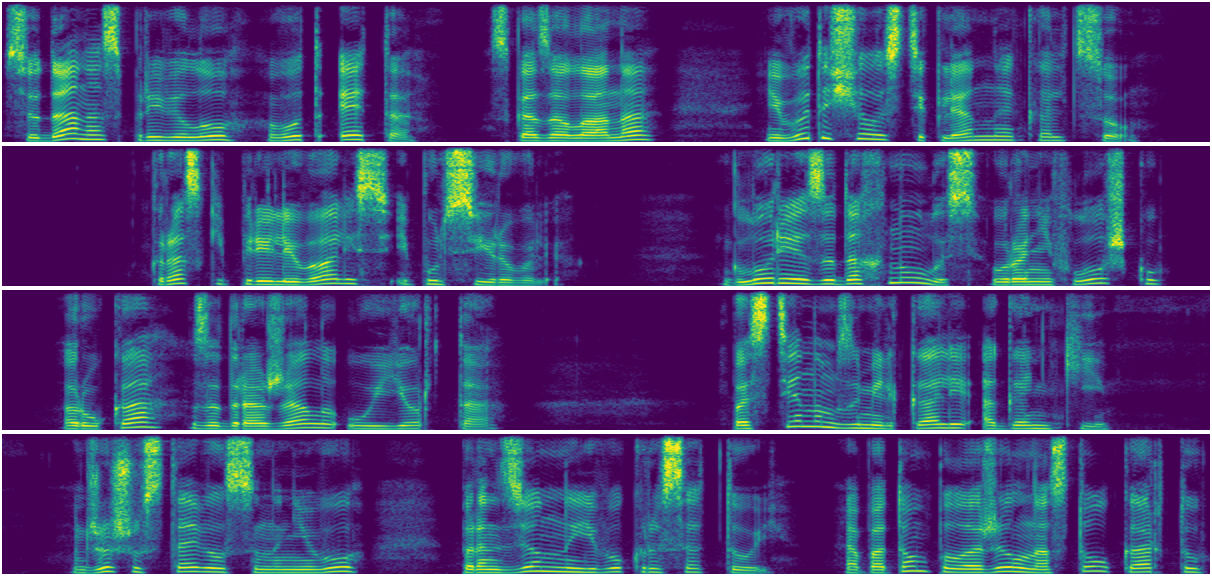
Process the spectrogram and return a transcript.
Сюда нас привело вот это, сказала она и вытащила стеклянное кольцо. Краски переливались и пульсировали. Глория задохнулась, уронив ложку, рука задрожала у ее рта. По стенам замелькали огоньки — Джош уставился на него, пронзенный его красотой, а потом положил на стол карту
